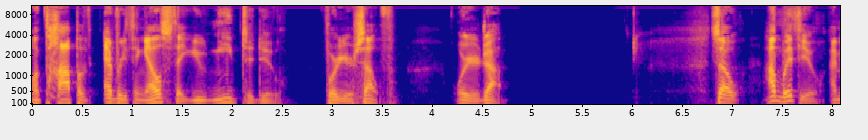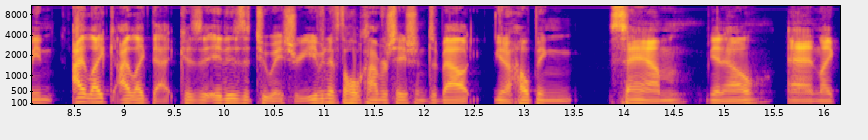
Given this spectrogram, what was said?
on top of everything else that you need to do for yourself or your job. So I'm with you. I mean, I like I like that because it is a two way street. Even if the whole conversation's about you know helping Sam, you know, and like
